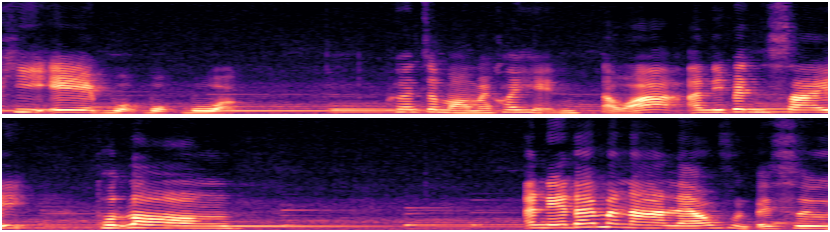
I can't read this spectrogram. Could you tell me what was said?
PA บวกบวกบวกเพื่อนจะมองไม่ค่อยเห็น แต่ว่าอันนี้เป็นไซส์ทดลอง อันนี้ได้มานานแล้วฝนไปซื้อ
